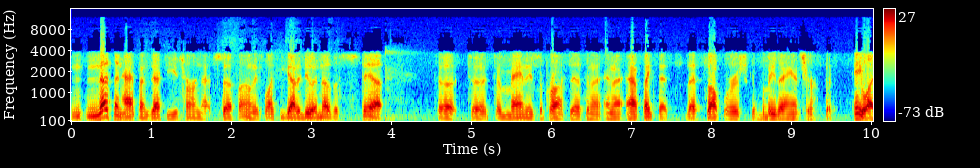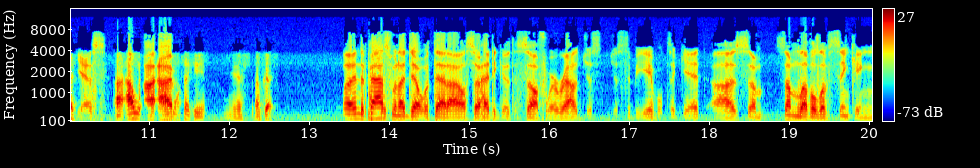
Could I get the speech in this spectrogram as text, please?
n- nothing happens after you turn that stuff on. It's like you got to do another step to to to manage the process, and I, and I, I think that that software is going to be the answer. But anyway, Yes. I, I, I- I, I- won't take any. Yes, okay. Well, in the past, when I dealt with that, I also had to go the software route just just to be able to get uh, some some level of syncing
